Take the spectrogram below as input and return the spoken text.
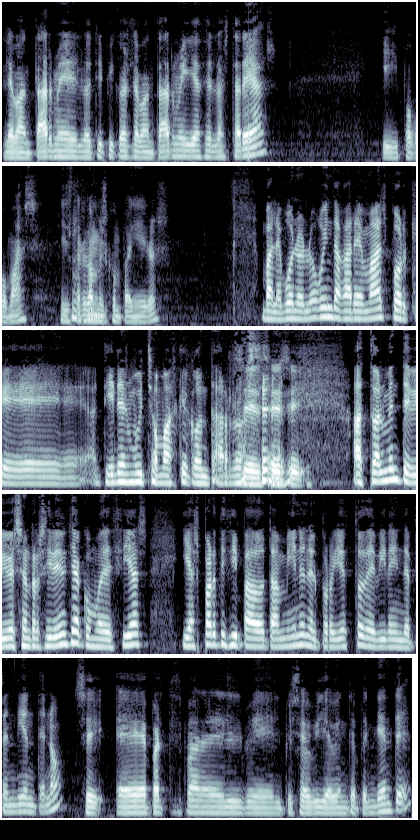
levantarme, lo típico es levantarme y hacer las tareas y poco más y estar con mis compañeros. Vale, bueno, luego indagaré más porque tienes mucho más que contarnos. Sí, sí, sí. Actualmente vives en residencia, como decías, y has participado también en el proyecto de vida independiente, ¿no? Sí, he participado en el, el episodio Vida Independiente,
